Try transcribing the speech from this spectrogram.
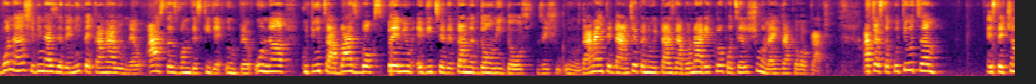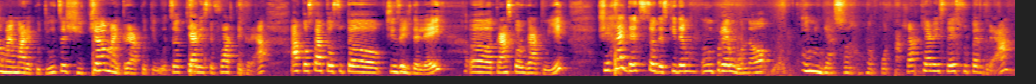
Bună și bine ați revenit pe canalul meu. Astăzi vom deschide împreună cutiuța Buzzbox Premium ediție de toamnă 2021. Dar înainte de a începe, nu uitați de abonare, clopoțel și un like dacă vă place. Această cutiuță este cea mai mare cutiuță și cea mai grea cutiuță, chiar este foarte grea. A costat 150 de lei, uh, transport gratuit. Și haideți să o deschidem împreună. Imediat să o pun așa. Chiar este super grea.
